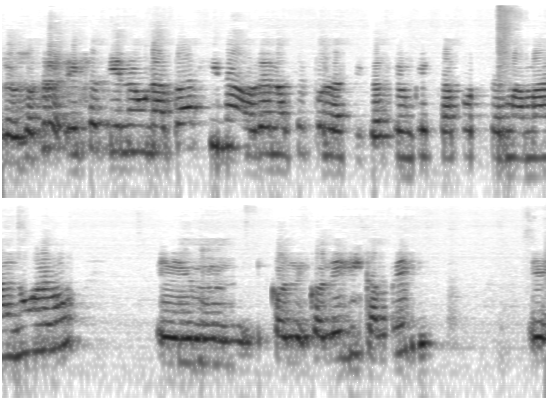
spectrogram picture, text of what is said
nosotros, ella tiene una página, ahora no sé por la situación que está por ser mamá de nuevo, eh, con, con Eli Capelli, eh,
